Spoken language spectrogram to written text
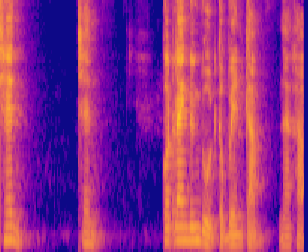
เช่น เช่นกฎแรงดึงดูดกับเวรกรรมนะครับ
